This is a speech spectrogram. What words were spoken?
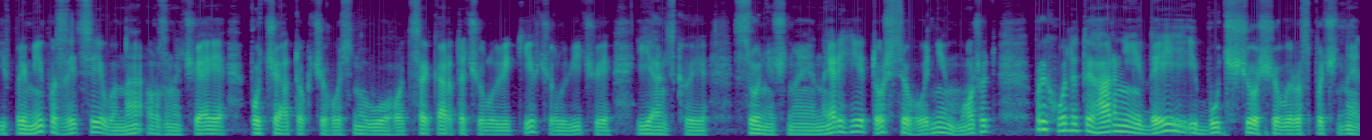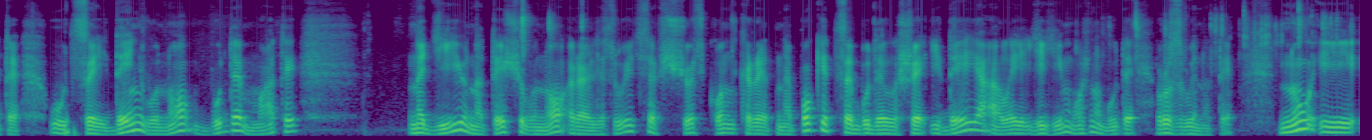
і в прямій позиції вона означає початок чогось нового. Це карта чоловіків, чоловічої янської сонячної енергії. Тож сьогодні можуть приходити гарні ідеї, і будь-що, що ви розпочнете у цей день, воно буде мати надію на те, що воно реалізується в щось конкретне. Поки це буде лише ідея, але її можна буде розвинути. Ну і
